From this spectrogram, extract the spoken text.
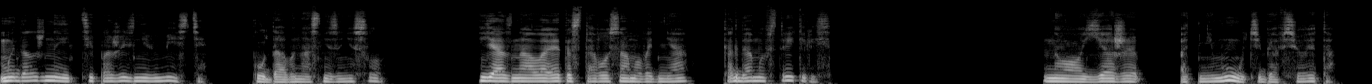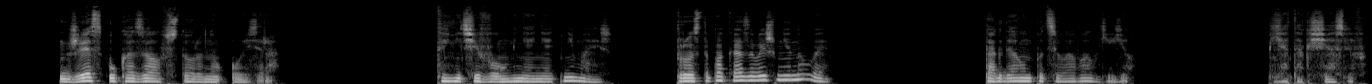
Мы должны идти по жизни вместе, куда бы нас ни занесло. Я знала это с того самого дня, когда мы встретились. Но я же отниму у тебя все это. Джесс указал в сторону озера. Ты ничего у меня не отнимаешь. Просто показываешь мне новое. Тогда он поцеловал ее. «Я так счастлив»,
